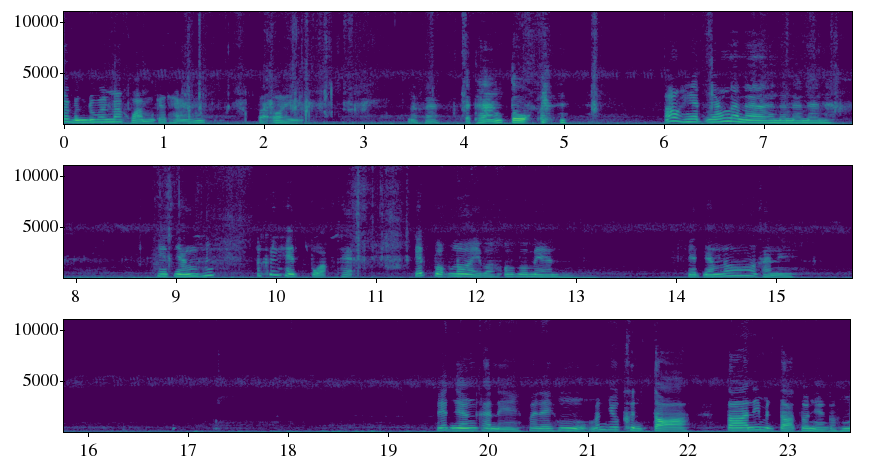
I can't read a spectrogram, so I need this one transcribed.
ยบังดูมันมาขวามกระถางปลาอ้อยนะคะ กระถางตก เอ้าเห็ดยังนั่นน่ะนั่นน่ะนั่นน่ะเห็ดยังฮะคือเห็ดปวกแทะเห็ดปวกหน้อยบ่โอ้บ่แมนเห็ดยังน้อค่ะนี่ เห็ดหยังค่ะนี่ไม่ได้หูมันอยู่ขึ้นต่อต่อนี่มันต่อต้นหยังก็หึ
